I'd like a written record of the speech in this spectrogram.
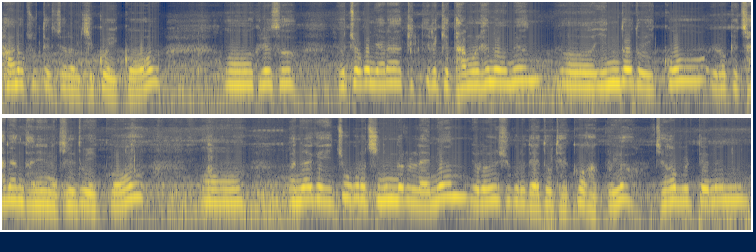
한옥 주택처럼 짓고 있고 어 그래서 이쪽은 이렇게 이렇게 담을 해놓으면 어, 인도도 있고 이렇게 차량 다니는 길도 있고 어 만약에 이쪽으로 진입로를 내면 이런 식으로 내도 될 것 같고요. 제가 볼 때는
